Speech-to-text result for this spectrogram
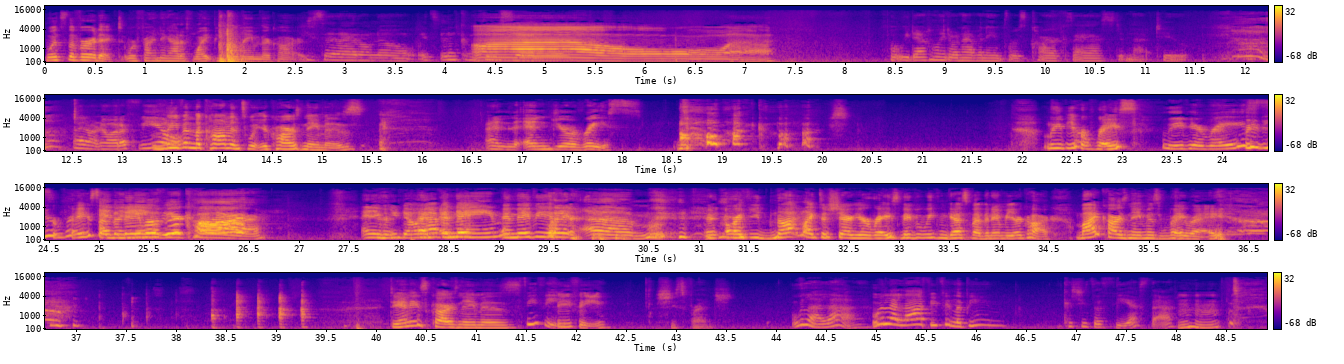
What's the verdict? We're finding out if white people name their cars. He said, I don't know. It's inconclusive. Oh. but we definitely don't have a name for his car because I asked him that too. I don't know how to feel. Leave in the comments what your car's name is. and and your race. oh my gosh. Leave your race. Leave your race Leave your race and, and the, name, of, your car. And if you don't And- have and a may- name, and maybe put um. And- or if you'd not like to share your race, maybe we can guess by the name of your car. My car's name is Ray Ray. Danny's car's name is Fifi. Fifi. She's French. Ooh la la. Ooh la la, Fifi Lapine. Because she's a fiesta. Mm-hmm.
